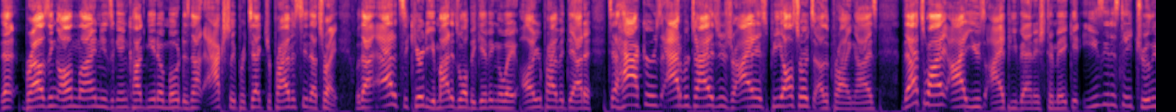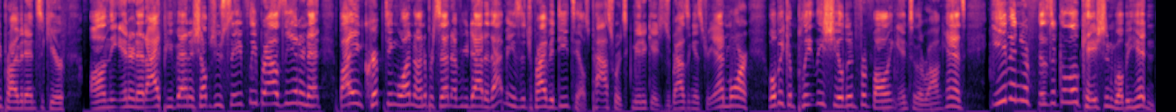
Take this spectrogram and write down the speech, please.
that browsing online using incognito mode does not actually protect your privacy? That's right. Without added security, you might as well be giving away all your private data to hackers, advertisers, your ISP, all sorts of other prying eyes. That's why I use IPVanish to make it easy to stay truly private and secure on the internet. IPVanish helps you safely browse the internet by encrypting 100% of your data. That means that your private details, passwords, communications, browsing history, and more will be completely shielded from falling into the wrong hands. Even your physical location will be hidden.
